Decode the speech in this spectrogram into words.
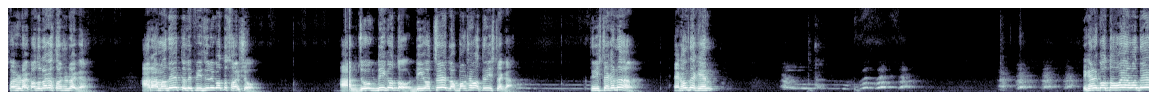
ছয়শো টাকা। কত টাকা? ছয়শো টাকা। আর আমাদের, তাহলে ফি জিরো কত? ছয়শো। আর যোগ ডি কত? ডি হচ্ছে লভ্যাংশ তিরিশ টাকা। তিরিশ টাকা না? এখন দেখেন। এখানে কত হয় আমাদের?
